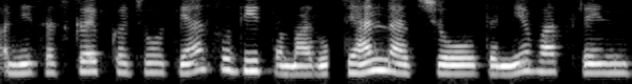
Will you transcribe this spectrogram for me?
અને સબસ્ક્રાઈબ કરજો. ત્યાં સુધી તમારું ધ્યાન રાખજો. ધન્યવાદ ફ્રેન્ડ્સ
